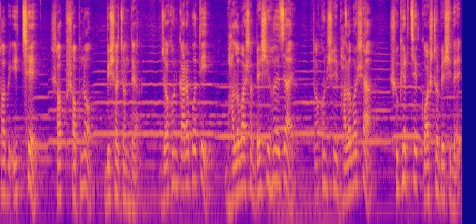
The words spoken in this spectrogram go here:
সব ইচ্ছে, সব স্বপ্ন বিসর্জন দেয়া। যখন কারও প্রতি ভালোবাসা বেশি হয়ে যায়, তখন সেই ভালোবাসা সুখের চেয়ে কষ্ট বেশি দেয়।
